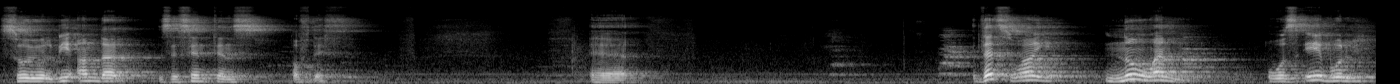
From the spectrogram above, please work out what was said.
So you will be under the sentence of death. Uh, that's why no one was able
